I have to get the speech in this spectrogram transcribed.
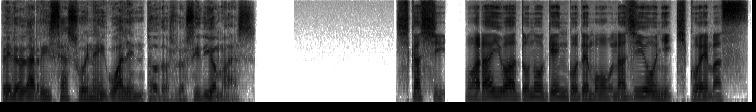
Pero la risa suena igual en todos los idiomas. しかし笑いはどの言語でも同じように聞こえます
